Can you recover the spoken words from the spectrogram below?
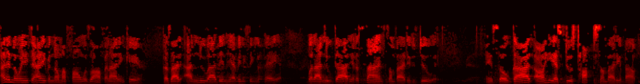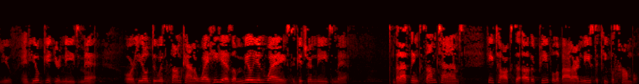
I didn't know anything. I didn't even know my phone was off, and I didn't care because I I knew I didn't have anything to pay it. but I knew God had assigned somebody to do it. And so God, all He has to do is talk to somebody about you, and He'll get your needs met, or He'll do it some kind of way. He has a million ways to get your needs met. But I think sometimes He talks to other people about our needs to keep us humble.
